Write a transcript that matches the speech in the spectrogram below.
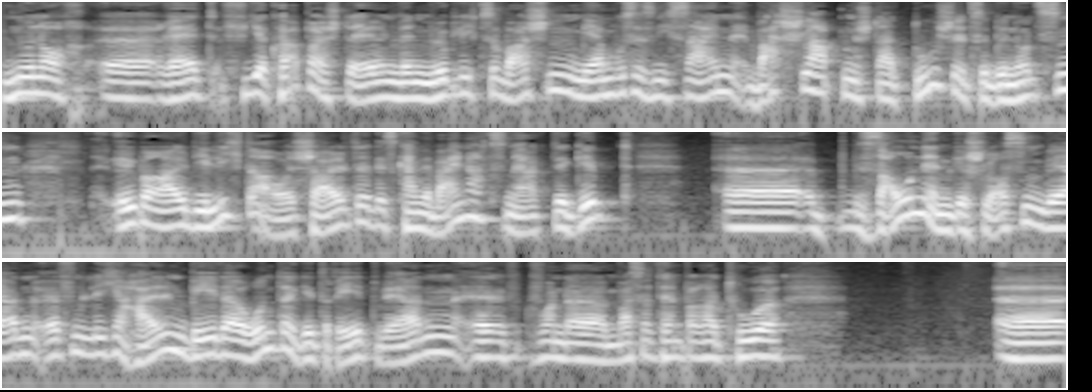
nur noch äh, rät, vier Körperstellen, wenn möglich, zu waschen. Mehr muss es nicht sein. Waschlappen statt Dusche zu benutzen überall die Lichter ausschaltet, es keine Weihnachtsmärkte gibt, äh, Saunen geschlossen werden, öffentliche Hallenbäder runtergedreht werden äh, von der Wassertemperatur. Äh,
